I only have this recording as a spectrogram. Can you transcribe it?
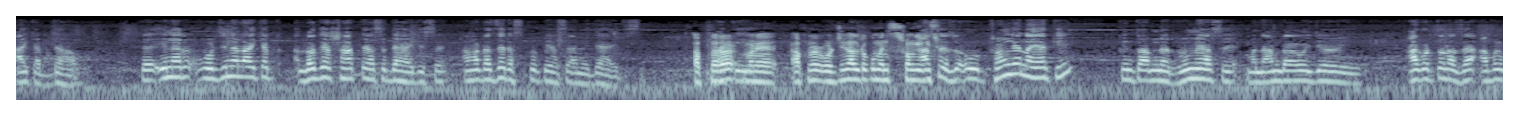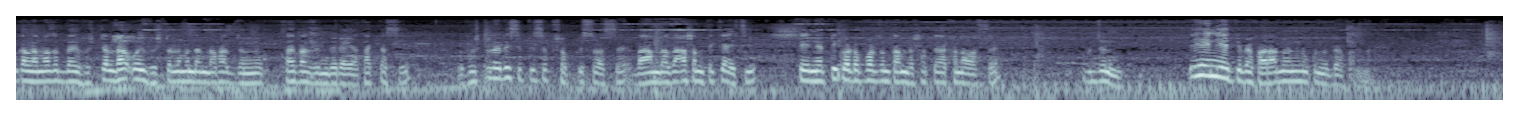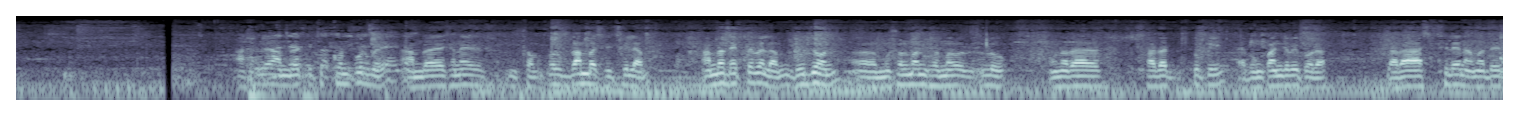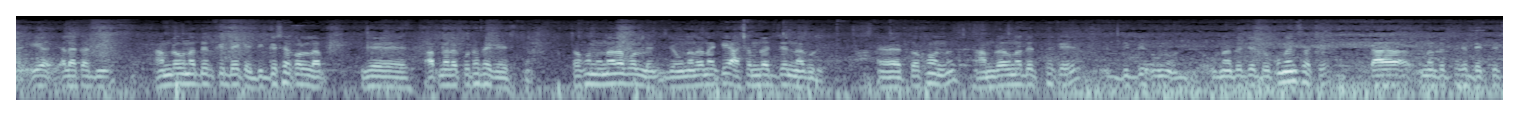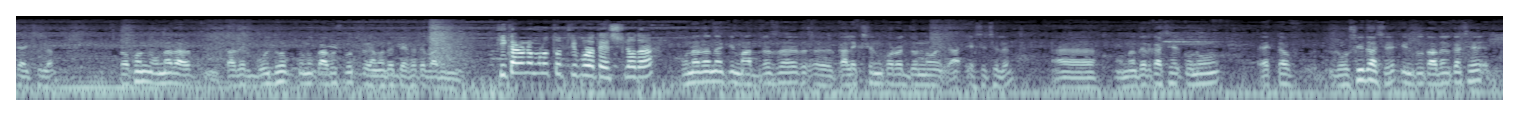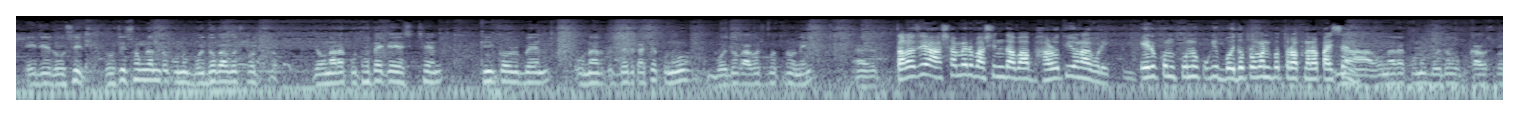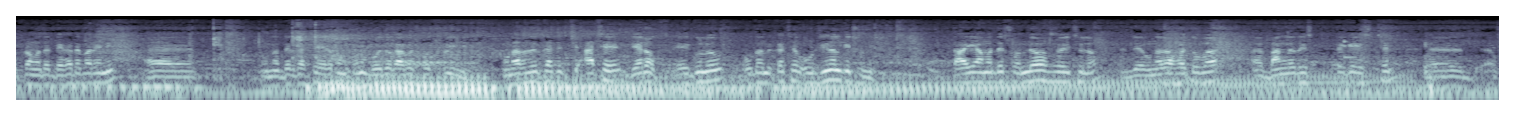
আই কার্ড দেখাও। তো এনার অরিজিনাল আই কার্ড লগের সাথে আছে দেখাই দিছে। আমারটা জেরক্স কপি আছে আমি দেখাই দিছি। আপনারা মানে আপনার অরিজিনাল ডকুমেন্টস সঙ্গে আছে সঙ্গে নাই আর কি কিন্তু আপনার রুমে আছে। মানে আমরা ওই যে ওই আগরতলা যায় আবুল কালাম আজাদ ভাই হোস্টেলটা ওই হোস্টেলের মধ্যে আমরা পাঁচজন চার পাঁচজন ধরে থাকতেছি। হোস্টেলের রিসিপ্ট টিসিপ্ট সব কিছু আছে। বা আমরা যে আসাম থেকে আইছি ট্রেনের টিকটও পর্যন্ত আমরা সাথে এখনও আছে। বুঝছেন? এই নিয়ে একটি ব্যাপার, আর অন্য কোনো ব্যাপার না। আসলে আমরা কিছুক্ষণ পূর্বে আমরা এখানে গ্রামবাসী ছিলাম। আমরা দেখতে পেলাম দুজন মুসলমান ধর্মের লোক, ওনারা সাদা টুপি এবং পাঞ্জাবি পরা। তারা আসছিলেন আমাদের এই এলাকা দিয়ে। আমরা ওনাদেরকে ডেকে জিজ্ঞাসা করলাম যে আপনারা কোথা থেকে এসেছেন? তখন ওনারা বললেন যে ওনারা নাকি আসাম রাজ্যের নাগরিক। তখন আমরা ওনাদের থেকে ওনাদের যে ডকুমেন্টস আছে তা ওনাদের থেকে দেখতে চাইছিলাম। তখন ওনারা তাদের বৈধ কোনো কাগজপত্র আমাদের দেখাতে পারেননি। কি কারণে মূলত ত্রিপুরাতে এসেছিল তারা? ওনারা নাকি মাদ্রাসার কালেকশন করার জন্য এসেছিলেন। ওনাদের কাছে কোনো একটা রসিদ আছে কিন্তু তাদের কাছে এই যে রসিদ রসিদ সংক্রান্ত কোনো বৈধ কাগজপত্র যে ওনারা কোথা থেকে এসছেন কি করবেন ওনাদের কাছে কোনো বৈধ কাগজপত্র নেই। তারা যে আসামের বাসিন্দা বা ভারতীয় নাগরিক এরকম কোনো কি বৈধ প্রমাণপত্র আপনারা পাইছেন? না ওনারা কোনো বৈধ কাগজপত্র আমাদের দেখাতে পারেনি। ওনাদের কাছে এরকম কোনো বৈধ কাগজপত্রই নেই। ওনাদের কাছে আছে জেরক্স এগুলো ওনাদের কাছে অরিজিনাল কিছু নেই। তাই আমাদের সন্দেহ হয়েছিল যে ওনারা হয়তোবা বাংলাদেশ থেকে এসছেন।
